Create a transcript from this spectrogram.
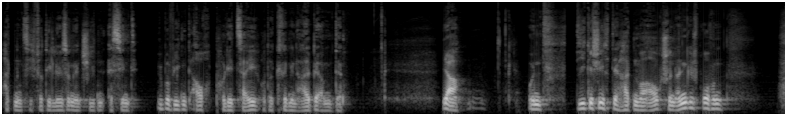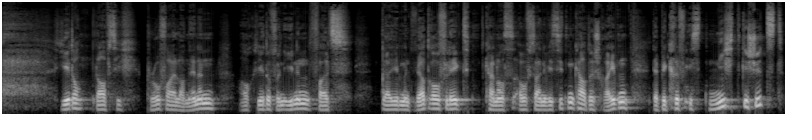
hat man sich für die Lösung entschieden. Es sind überwiegend auch Polizei- oder Kriminalbeamte. Ja, und die Geschichte hatten wir auch schon angesprochen. Jeder darf sich Profiler nennen, auch jeder von Ihnen, falls da jemand Wert drauf legt, kann er es auf seine Visitenkarte schreiben. Der Begriff ist nicht geschützt.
